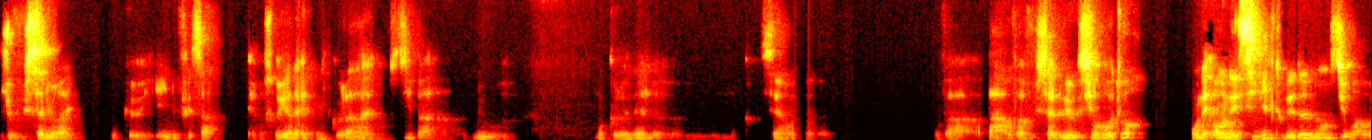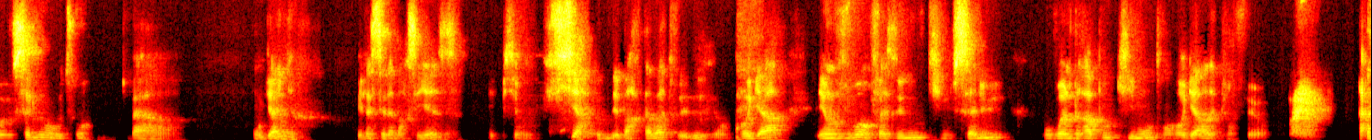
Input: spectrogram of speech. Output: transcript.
je vous saluerai. Donc, euh, et il nous fait ça. Et on se regarde avec Nicolas et on se dit, bah, nous, mon colonel, mon commissaire, bah, on va vous saluer aussi en retour. On est, on est civils tous les deux, mais on se dit, on va vous saluer en retour. Bah, on gagne. Et là, c'est la Marseillaise. Et puis, on est fiers comme des bar tabac tous les deux. Et on regarde et on le voit en face de nous qui nous salue. On voit le drapeau qui monte, on regarde et puis on fait. euh,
